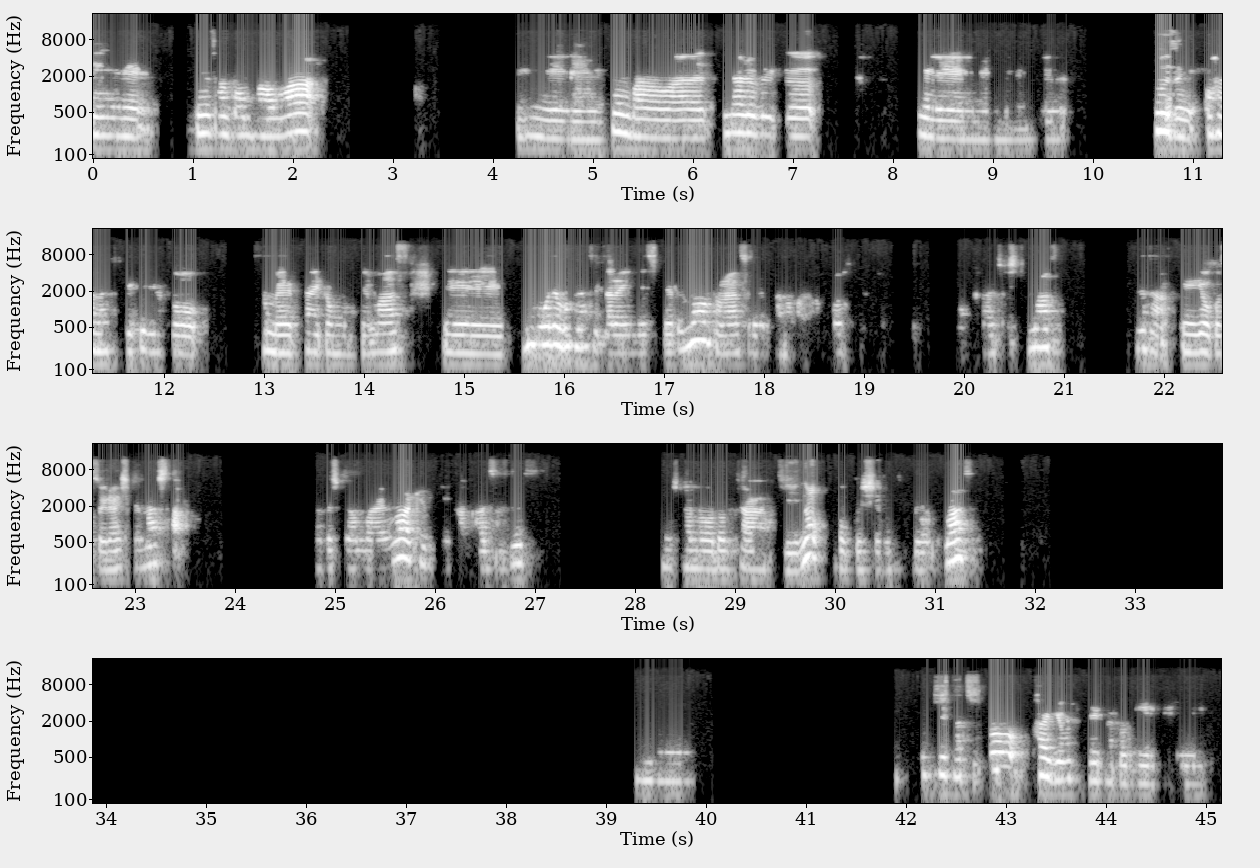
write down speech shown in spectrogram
えー、皆さんこんばんは。えー、今晩はなるべく、えー、スムーズにお話しできると止めたいと思ってます。えー、日本語でも話せたらいいんですけども、トランスレーターの方を感謝してます。皆さん、えー、ようこそいらっしゃいました。私の名前はケビン・カカズです。ミションロードチャーチの牧師をしております。一たちと会議をしていたとき、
